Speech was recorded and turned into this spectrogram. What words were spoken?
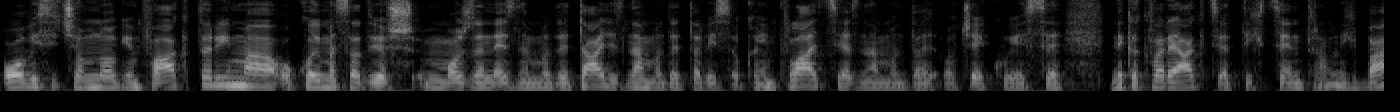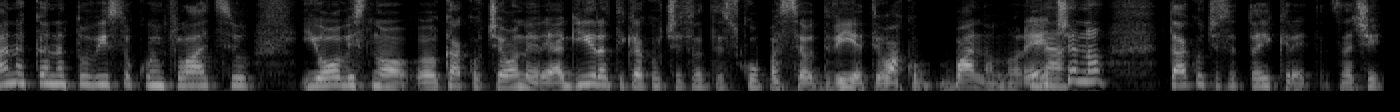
ovisit će o mnogim faktorima o kojima sad još možda ne znamo detalje. Znamo da je ta visoka inflacija, znamo da očekuje se nekakva reakcija tih centralnih banaka na tu visoku inflaciju i ovisno e, kako će one reagirati, kako će sve te skupa se odvijati, ovako banalno rečeno, tako će se to i kretati. Znači,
